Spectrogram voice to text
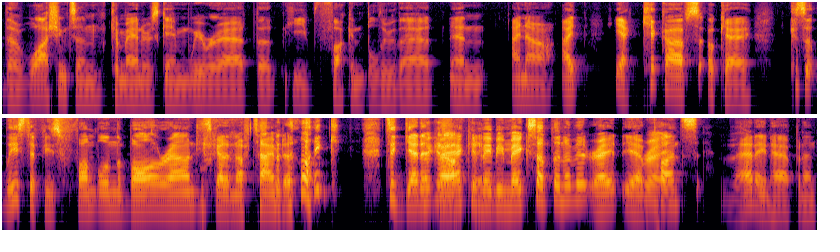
the Washington Commanders game we were at that he fucking blew that, and I know. I yeah, kickoffs okay, because at least if he's fumbling the ball around, he's got enough time to like to get it Pick it up, back and yeah. maybe make something of it, right? Yeah, Right. punts that ain't happening.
